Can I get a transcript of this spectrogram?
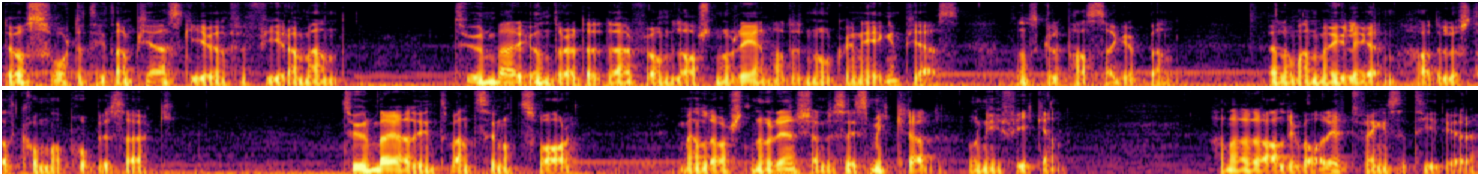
Det var svårt att hitta en pjäs skriven för fyra män. Thunberg undrade därför om Lars Norén hade någon egen pjäs som skulle passa gruppen eller om han möjligen hade lust att komma på besök. Thunberg hade inte väntat sig något svar, men Lars Norén kände sig smickrad och nyfiken. Han hade aldrig varit i ett fängelse tidigare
